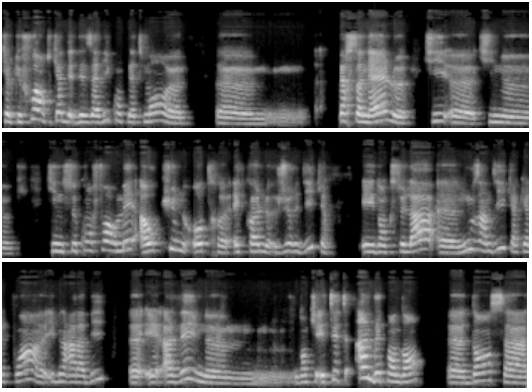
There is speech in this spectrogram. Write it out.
quelquefois en tout cas des, avis complètement personnels qui, ne, se conformaient à aucune autre école juridique. Et donc, cela nous indique à quel point Ibn Arabi euh, euh, était indépendant euh, dans sa,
